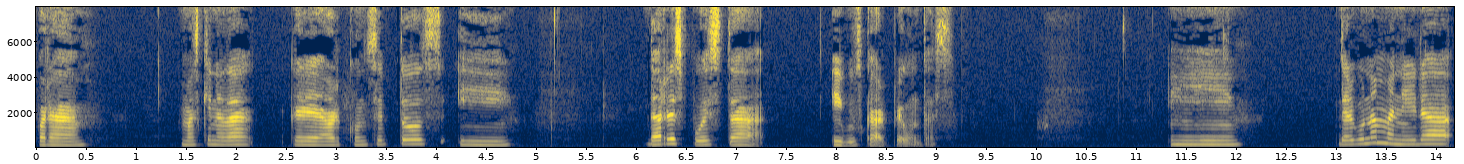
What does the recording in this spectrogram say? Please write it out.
para más que nada crear conceptos y dar respuesta y buscar preguntas. Y de alguna manera,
